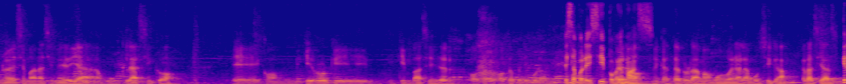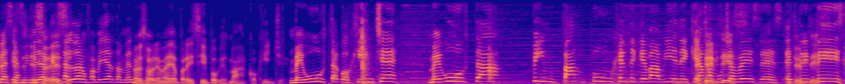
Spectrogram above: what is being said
Nueve Semanas y Media, un clásico eh, con Mickey Rourke y, Kim Basinger, otro, otro película. Esa por ahí sí, porque es Bueno, más- Me encanta el programa, muy buena la música. Gracias. Gracias, mi vida. ¿Querés saludar a un familiar también? No es sobre media, por ahí sí, porque es más cojinche. Me gusta, cojinche. Me gusta. Pim, pam, pum. Gente que va, viene, que ama muchas veces. Striptease.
